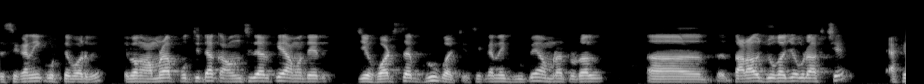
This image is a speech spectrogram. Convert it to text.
সেখানেই করতে পারবে। এবং আমরা প্রতিটা কাউন্সিলরকে আমাদের যে হোয়াটসঅ্যাপ গ্রুপ আছে সেখানে গ্রুপে আমরা টোটাল তারাও যোগাযোগ রাখছে একে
